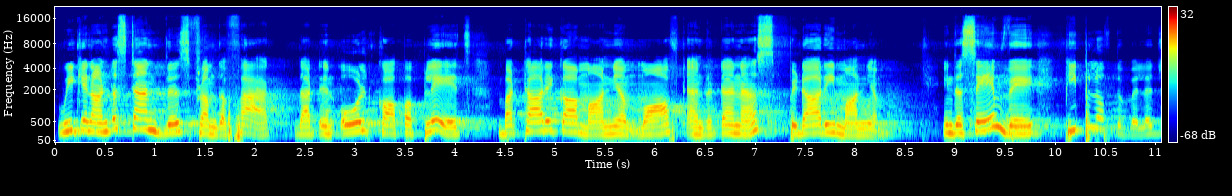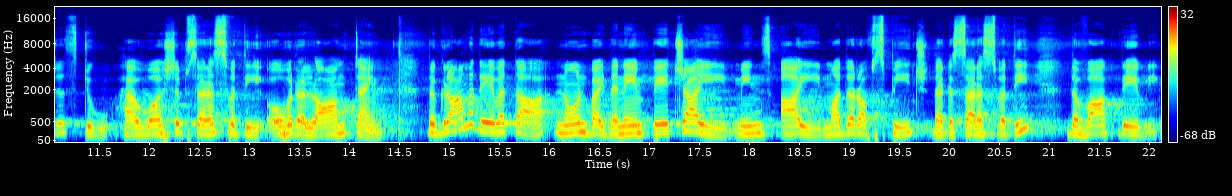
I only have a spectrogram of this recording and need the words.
We can understand this from the fact that in old copper plates, Bhattarika Manyam morphed and written as Pidari Manyam. In the same way, people of the villages too have worshipped Saraswati over a long time. The Grama Devata, known by the name Pechai, means Ai, mother of speech, that is Saraswati, the Vak Devi.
